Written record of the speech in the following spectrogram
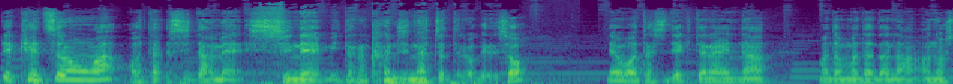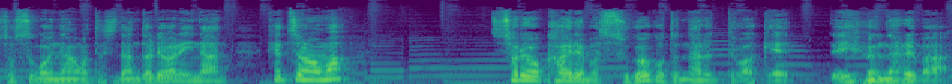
で結論は私ダメ死ねみたいな感じになっちゃってるわけでしょ？でも私できてないなまだまだだなあの人すごいな私段取り悪いな結論はそれを変えればすごいことになるってわけ？っていうふうになれば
